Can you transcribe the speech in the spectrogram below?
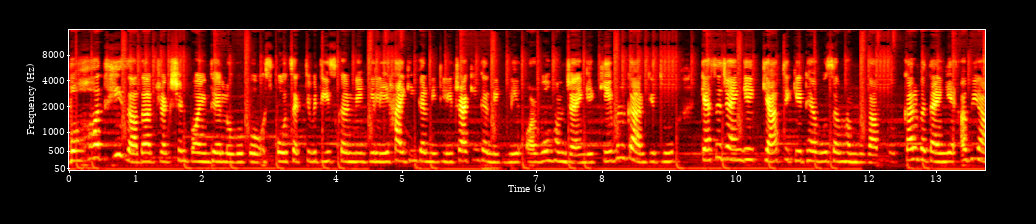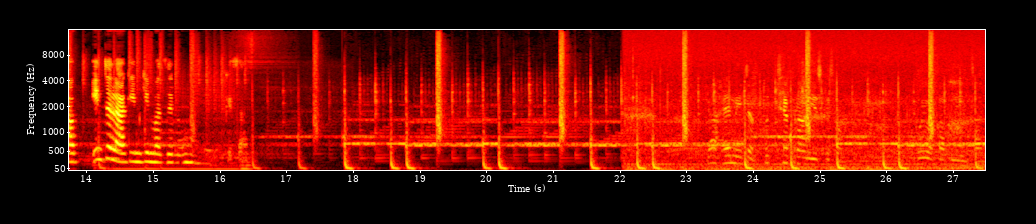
बहुत ही ज़्यादा अट्रैक्शन पॉइंट है लोगों को स्पोर्ट्स एक्टिविटीज़ करने के लिए हाइकिंग करने के लिए ट्रैकिंग करने के लिए, और वो हम जाएँगे केबल कार के थ्रू कैसे जाएँगे, क्या टिकट है, वो सब हम लोग आपको कल बताएँगे. अभी आप इंटरलाकिन के मज़े लो हम लोगों के साथ. है नेचर कुछ है प्राणी इसके साथ? कोई औकात नहीं इंसान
